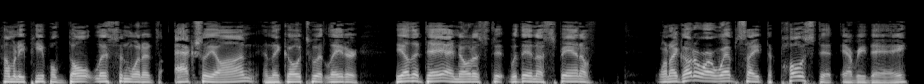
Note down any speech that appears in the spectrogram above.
how many people don't listen when it's actually on and they go to it later. The other day I noticed it within a span of when I go to our website to post it every day,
